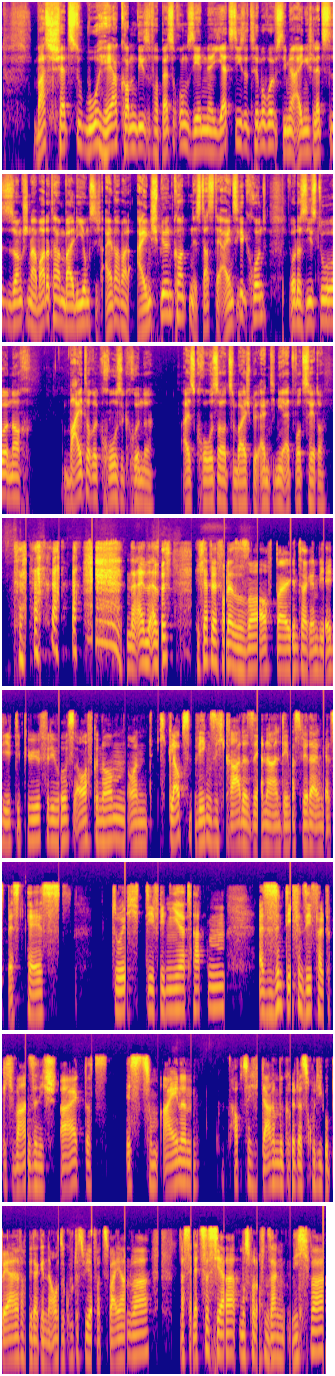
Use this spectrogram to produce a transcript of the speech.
Was schätzt du, woher kommen diese Verbesserungen? Sehen wir jetzt diese Timberwolves, die wir eigentlich letzte Saison schon erwartet haben, weil die Jungs sich einfach mal einspielen konnten? Ist das der einzige Grund? Oder siehst du noch weitere große Gründe als großer zum Beispiel Anthony Edwards-Hater? Nein, also ich, ich habe ja vor der Saison auch bei Jeden Tag NBA die, die Preview für die Wolves aufgenommen und ich glaube, sie bewegen sich gerade sehr nah an dem, was wir da irgendwie als Best Case durchdefiniert hatten. Also sie sind defensiv halt wirklich wahnsinnig stark. Das ist zum einen hauptsächlich darin begründet, dass Rudi Gobert einfach wieder genauso gut ist, wie er vor zwei Jahren war. Was er letztes Jahr, muss man offen sagen, nicht war.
